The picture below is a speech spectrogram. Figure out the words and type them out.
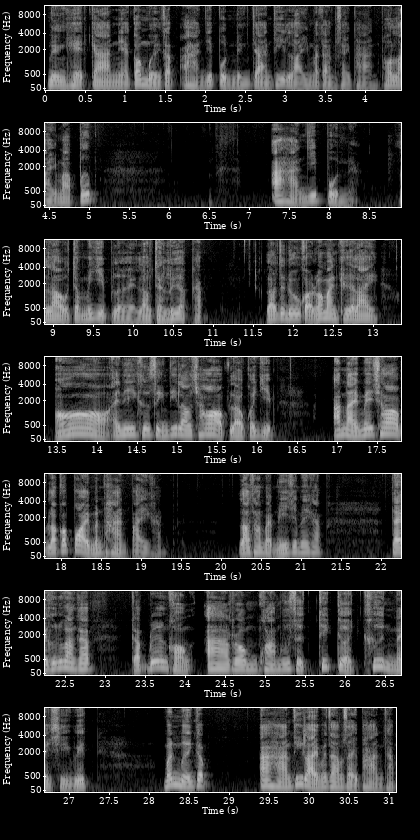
หนึ่งเหตุการณ์เนี่ยก็เหมือนกับอาหารญี่ปุ่นหนึ่งจานที่ไหลมาตามสายพานพอไหลมาปุ๊บ อาหารญี่ปุ่นเนี่ยเราจะไม่หยิบเลย เราจะเลือกครับ เราจะดูก่อนว่ามันคืออะไรอ๋อไอ้นี่คือสิ่งที่เราชอบเราก็หยิบ อันไหนไม่ชอบเราก็ปล่อยมันผ่านไปครับ เราทำแบบนี้ใช่ไหมครับ แต่คุณผู้ฟังครับ กับเรื่องของอารมณ์ความรู้สึกที่เกิดขึ้นในชีวิต มันเหมือนกับอาหารที่ไหลมาตามสายพานครับ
